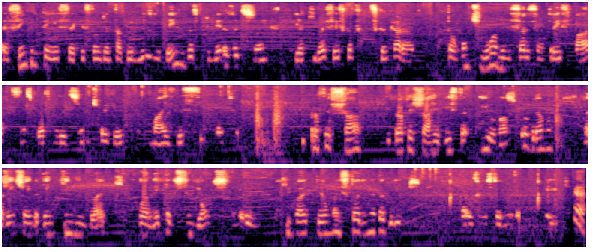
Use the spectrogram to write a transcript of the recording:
É, sempre tem essa questão de antagonismo desde as primeiras edições, e aqui vai ser escancarado. Então continua a minissérie, são três partes, nas próximas edições a gente vai ver mais desse ponto. E para fechar, e para fechar a revista e o nosso programa, a gente ainda tem King in Black, Planeta dos Simbiontes, número 1, que vai ter uma historinha da Grito. Mais uma historinha da Grito. É,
